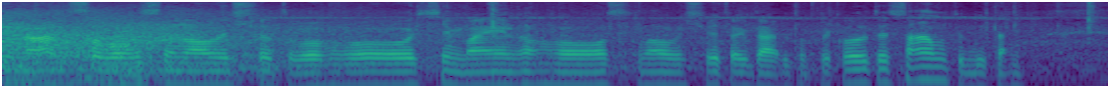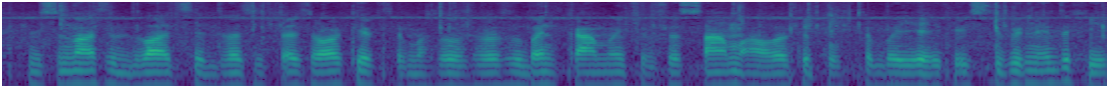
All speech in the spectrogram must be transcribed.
фінансового становища, твого сімейного становища і так далі. Тобто, коли ти сам, тобі там 18, 20, 25 років, ти можливо живеш з баньками чи вже сам, але типу в тебе є якийсь стабільний дохід.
